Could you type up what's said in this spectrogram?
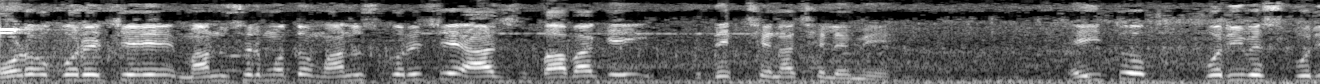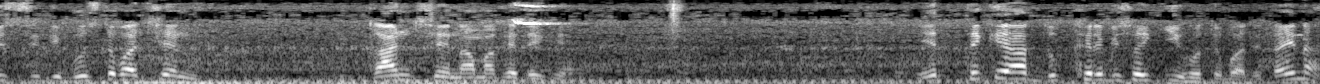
বড় করেছে, মানুষের মতো মানুষ করেছে, আজ বাবাকেই দেখছে না ছেলে মেয়ে। এই তো পরিবেশ, পরিস্থিতি, বুঝতে পারছেন? কাঁদছেন আমাকে দেখে। এর থেকে আর দুঃখের বিষয় কি হতে পারে, তাই না?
